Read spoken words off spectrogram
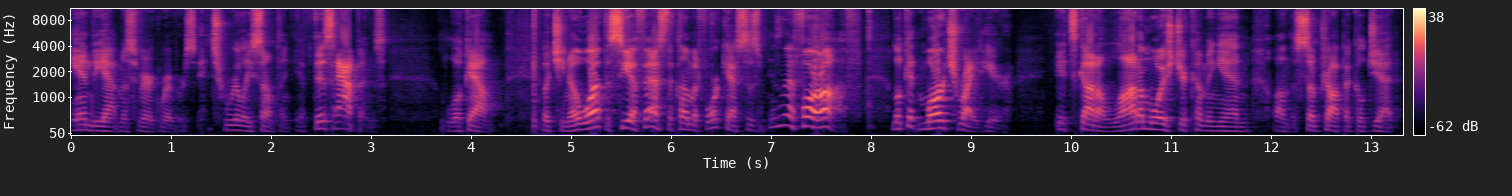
and the atmospheric rivers. It's really something. If this happens, look out. But you know what? The CFS, the climate forecast system, isn't that far off. Look at March right here it's got a lot of moisture coming in on the subtropical jet.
